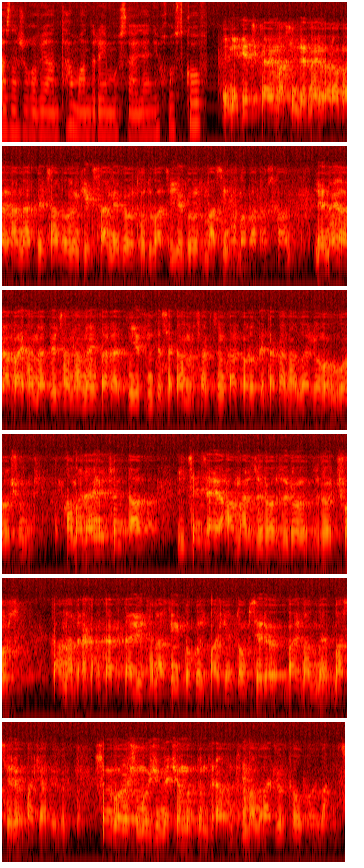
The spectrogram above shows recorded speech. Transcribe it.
հանձնաժողովի անդամ Անդրեյ Մուսայելյանի խոսքով. Էներգետիկայի մասին Լեռնային Ղարաբաղի Հանրապետության օրենքի 21-րդ հոդվածի 2-րդ մասին համապատասխան. Լեռնային Ղարաբաղի Հանրապետության հանրային ծառայություն եւ տնտեսական մրցակցություն կարգավորող պետական հանձնաժողովը որոշում համաձայնություն տալ լիցենզիայի համար 0004 կանոնադրական կապիտալի 75% բաժնետոմսերը բաժնամասերը վաճառելու։ Սա որոշում ուժի մեջ է մտնում դրա ընդունման հաջորդող օրվանից։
